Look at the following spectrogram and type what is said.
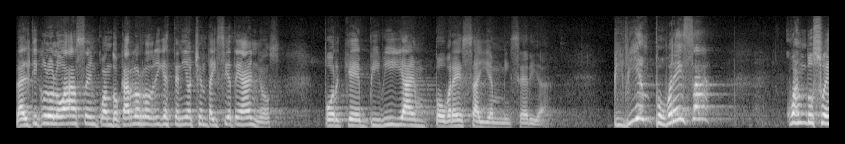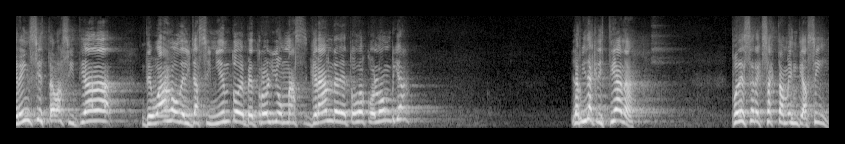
El artículo lo hacen cuando Carlos Rodríguez tenía 87 años porque vivía en pobreza y en miseria. Vivía en pobreza cuando su herencia estaba sitiada debajo del yacimiento de petróleo más grande de toda Colombia. La vida cristiana puede ser exactamente así.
